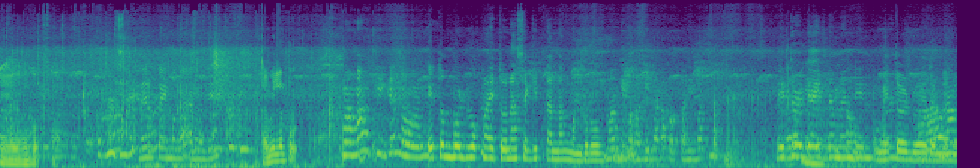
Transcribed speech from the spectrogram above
Ayan po. Meron kayong mga ano din? Kami lang po. Itong boardwalk na ito nasa gitna ng mangrove. May tour guide naman din. May tour guide naman.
